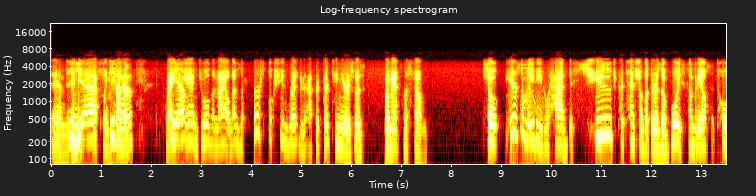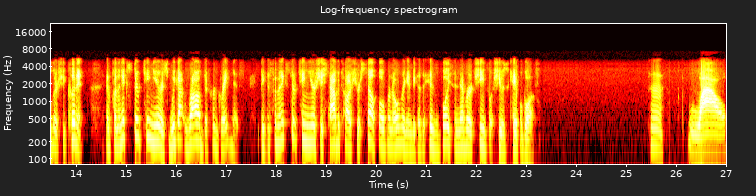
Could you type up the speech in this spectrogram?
and I think yes, Kathleen yes. Turner, right? Yep. And Jewel the Nile. That was the first book she had written after 13 years was Romancing the Stone. So here's a lady who had this huge potential, but there was a voice, somebody else that told her she couldn't. And for the next 13 years, we got robbed of her greatness because for the next 13 years, she sabotaged herself over and over again because of his voice and never achieved what she was capable of. Hmm. Wow.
